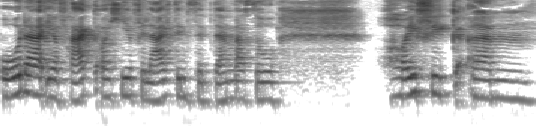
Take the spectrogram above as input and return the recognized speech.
Oder ihr fragt euch hier vielleicht im September so häufig, ähm,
